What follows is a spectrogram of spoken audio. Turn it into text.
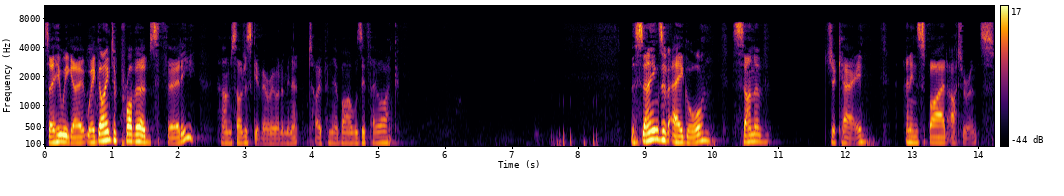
So here we go. We're going to Proverbs 30. Um, so I'll just give everyone a minute to open their Bibles if they like. The sayings of Agur, son of Jakeh, an inspired utterance.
